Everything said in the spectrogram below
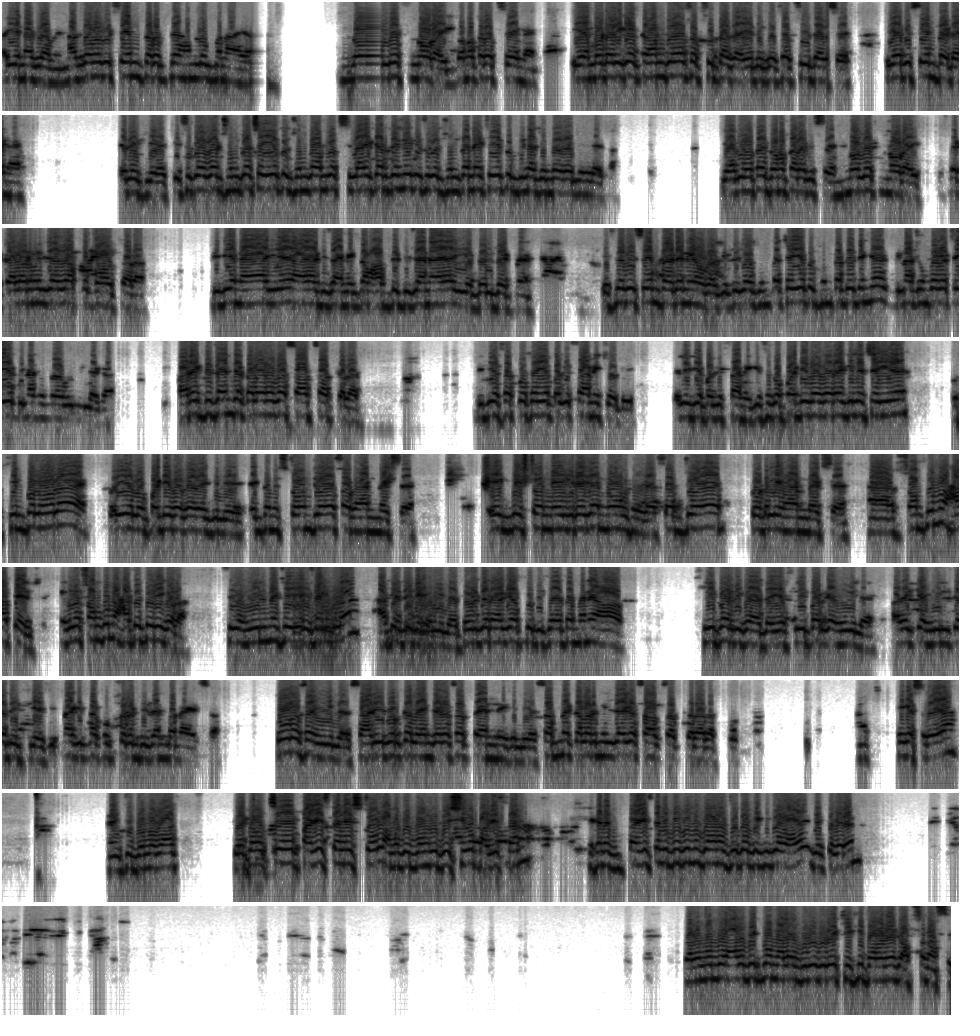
ये नगरा में नगरा में भी सेम तरफ से हम लोग बनाया नो लेफ्ट नो राइट दोनों तरफ सेम है ये एम्ब्रॉयडरी का काम जो है सब सूता का है। ये देखिए सब सुई से ये भी सेम पैटर्न है ये देखिए किसी को अगर झुमका चाहिए तो झुमका हम लोग सिलाई कर देंगे किसी को झुमका नहीं चाहिए तो बिना झुमका का मिल जाएगा ये भी होता है दोनों तरफ से नो लेफ्ट नो राइट इसमें कलर मिल जाएगा आपको बहुत सारा देखिए नया ये आया डिजाइन एकदम अपडेट डिजाइन आया ये बेलबेट में इसमें भी सेम पैटर्न ही होगा किसी को झुमका चाहिए तो झुमका दे देंगे बिना झुमका का चाहिए बिना झुमका का भी मिलेगा हर एक डिजाइन का कलर होगा सात सात कलर लीजिए सबको चाहिए पाकिस्तानी चोटी ये लीजिए पाकिस्तानी किसी को पट्टी वगैरह के लिए चाहिए तो सिंपल हो रहा है तो ये लो पट्टी वगैरह के लिए एकदम स्टोन जो है सब हैंडमेड्स है एक भी स्टोन नहीं गिरेगा नो उठेगा सब जो है टोटली हैंडमेड्स है আহ, সম্পূর্ণ হাতের এগুলো সম্পূর্ণ হাতে তৈরি করা सिर्फ व्हील में चाहिए डिजाइन गुला हाथे देखिए व्हील है थोड़ी देर आगे आपको दिखाया था मैंने आप स्लीपर दिखाया था ये स्लीपर का हील है अरे क्या हील का देखिए कितना कितना खूबसूरत डिजाइन बना है इसका थोड़ा सा हील है साड़ी बोर का लहंगा का साथ पहनने के लिए सब में कलर मिल जाएगा सात सात कलर आपको আচ্ছা, ঠিক আছে ভাইয়া থ্যাংক ইউ ধন্যবাদ তো এটা হচ্ছে পাকিস্তানি স্টল আমাদের বন্ধু দেশীয় পাকিস্তান এখানে পাকিস্তানি বিভিন্ন ধরনের জুতা বিক্রি করা হয় দেখতে পারেন তাহলে বন্ধু আরও দেখব মেলায় ঘুরে ঘুরে কি কি ধরনের অপশন আছে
